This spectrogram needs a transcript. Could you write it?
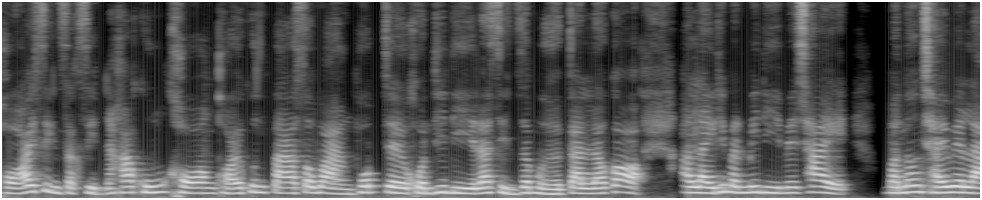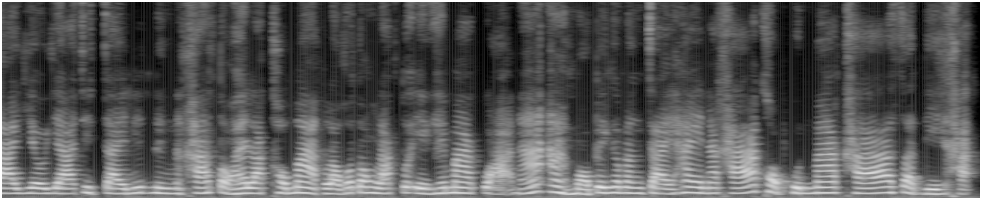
ขอให้สิ่งศักดิ์สิทธิ์นะคะ คุ้มครองขอให้คุณตาสว่าง พบเจอคนที่ดีและสินเสมอกัน แล้วก็อะไรที่มันไม่ดีไม่ใช่ มันต้องใช้เวลาเยียวยาจิตใจนิดนึงนะคะ ต่อให้รักเขามากเราก็ต้องรักตัวเองให้มากกว่านะอะหมอเป็นกำลังใจให้นะคะ ขอบคุณมากค่ะสวัสดีค่ะ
